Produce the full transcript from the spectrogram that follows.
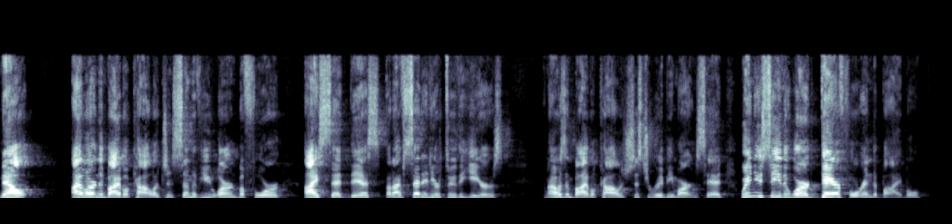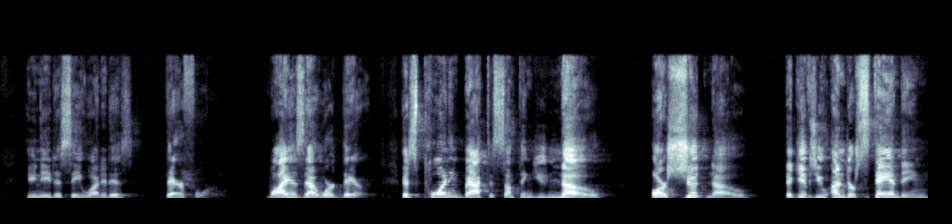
Now, I learned in Bible college, and some of you learned before I said this, but I've said it here through the years. When I was in Bible college, Sister Ruby Martin said, when you see the word therefore in the Bible, you need to see what it is therefore. Why is that word there? It's pointing back to something you know or should know that gives you understanding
